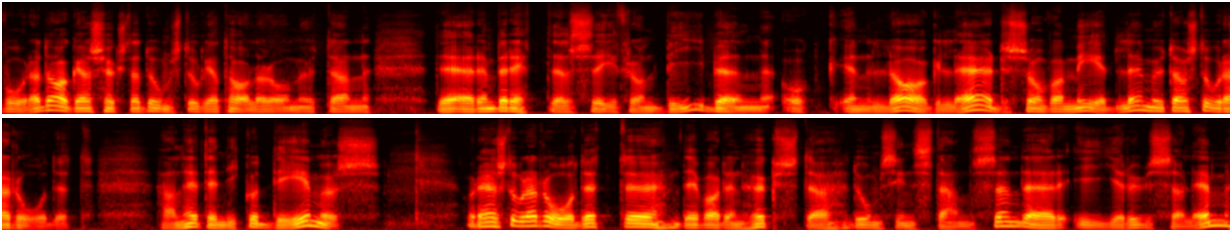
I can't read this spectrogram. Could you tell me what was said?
våra dagars högsta domstol jag talar om utan det är en berättelse ifrån Bibeln och en laglärd som var medlem utav Stora rådet. Han hette Nikodemus. Och det här Stora rådet eh, det var den högsta domsinstansen där i Jerusalem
